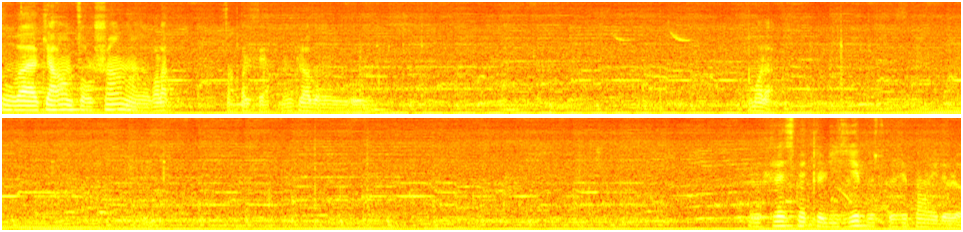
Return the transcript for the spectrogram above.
on va à 40 sur le champ, euh, voilà, ça va pas le faire. Donc là bon, voilà. Donc je laisse mettre le lisier parce que j'ai pas envie de le...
